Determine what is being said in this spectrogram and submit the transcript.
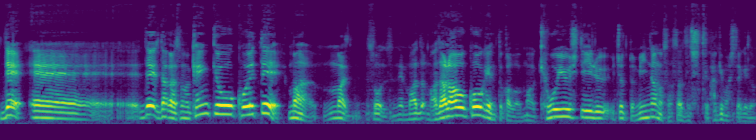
で、えー、で、だからその県境を越えて、まあ、まあ、そうですね、まだ、まだらお高原とかは、まあ、共有している、ちょっとみんなの笹寿司って書きましたけど、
